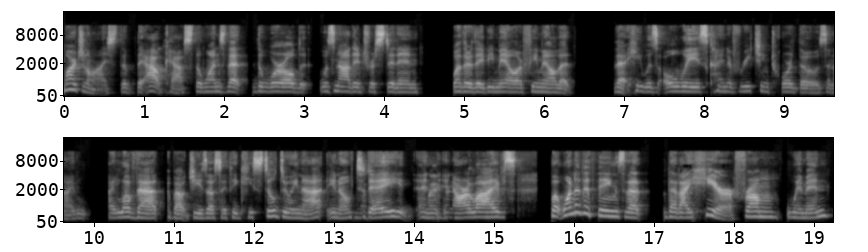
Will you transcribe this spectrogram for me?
marginalized the the outcasts the ones that the world was not interested in whether they be male or female that that he was always kind of reaching toward those and I I love that about Jesus I think he's still doing that you know yeah. today and in our lives but one of the things that that I hear from women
